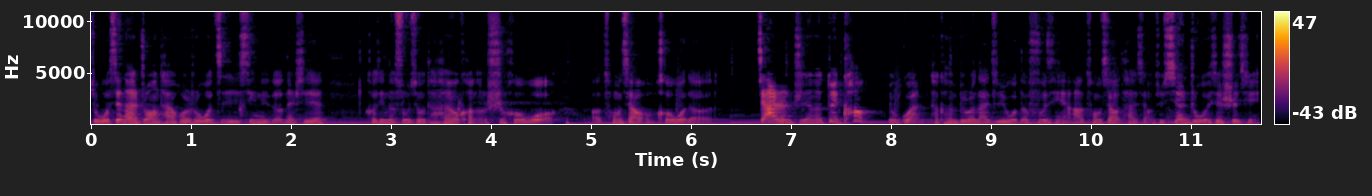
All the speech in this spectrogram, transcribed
就我现在的状态或者说我自己心里的那些核心的诉求，他很有可能是和我呃从小和我的。家人之间的对抗有关，他可能比如说来自于我的父亲啊，从小他想去限制我一些事情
